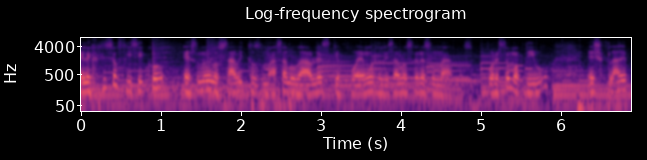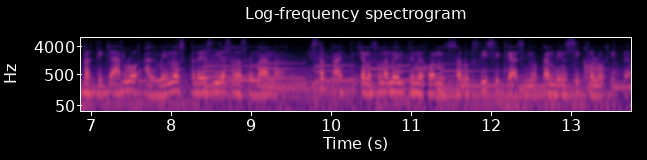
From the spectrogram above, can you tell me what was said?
El ejercicio físico es uno de los hábitos más saludables que podemos realizar los seres humanos. Por este motivo, es clave practicarlo al menos tres días a la semana. Esta práctica no solamente mejora nuestra salud física, sino también psicológica.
